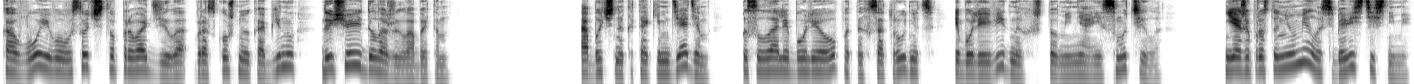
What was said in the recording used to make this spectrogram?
кого его высочество проводило в роскошную кабину, да еще и доложил об этом. Обычно к таким дядям посылали более опытных сотрудниц и более видных, что меня и смутило. Я же просто не умела себя вести с ними.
